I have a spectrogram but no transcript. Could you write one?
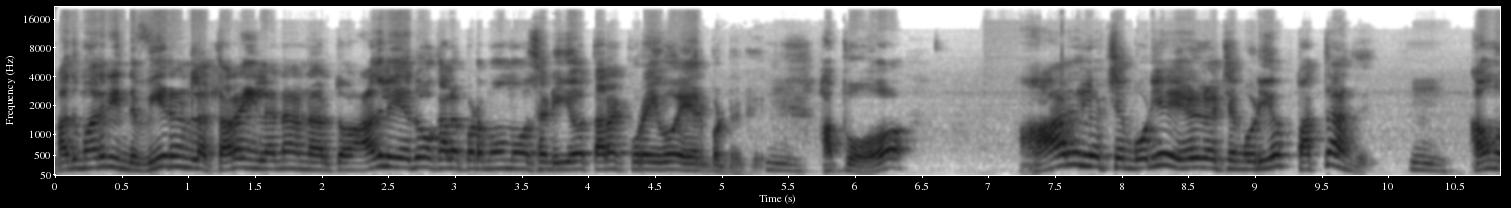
அது மாதிரி இந்த வீரனில் தரம் இல்லைன்னா என்ன அர்த்தம் அதில் ஏதோ கலப்படமோ மோசடியோ தரக்குறைவோ ஏற்பட்டிருக்கு. அப்போது ஆறு லட்சம் கோடியோ ஏழு லட்சம் கோடியோ பத்தாது. அவங்க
